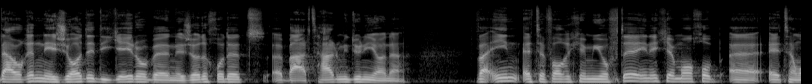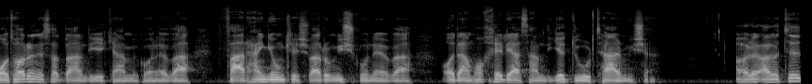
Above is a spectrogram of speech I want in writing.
در واقع نژاد دیگه ای رو به نژاد خودت برتر می‌دونی یا نه؟ و این اتفاقی که میفته اینه که ما خب اعتمادها رو نسبت به هم دیگه کم می‌کنه و فرهنگ اون کشور رو میشکونه و آدم ها خیلی از همدیگه دورتر میشن. آره البته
